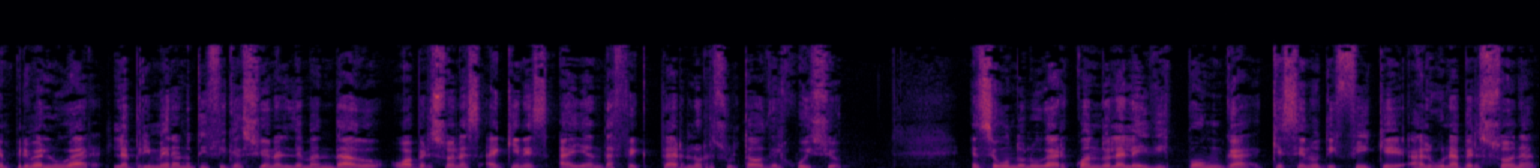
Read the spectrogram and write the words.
En primer lugar, la primera notificación al demandado o a personas a quienes hayan de afectar los resultados del juicio. En segundo lugar, cuando la ley disponga que se notifique a alguna persona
